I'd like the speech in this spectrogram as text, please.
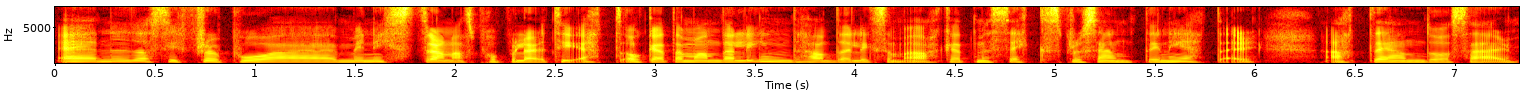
eh, nya siffror på eh, ministrarnas popularitet och att Amanda Lind hade liksom ökat med 6 procentenheter. Att det ändå så här,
